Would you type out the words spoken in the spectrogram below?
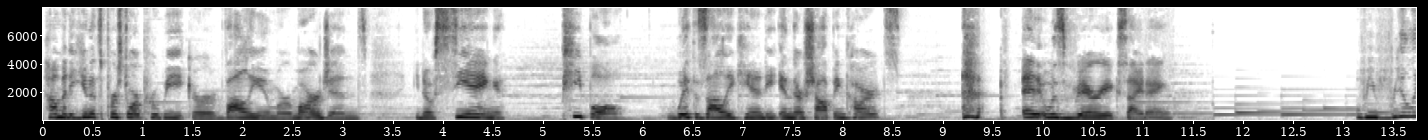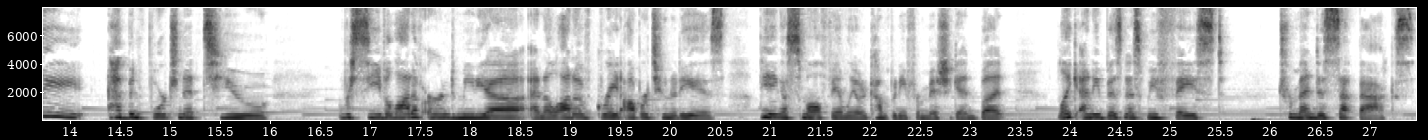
how many units per store per week or volume or margins. You know, seeing people with Zolli candy in their shopping carts it was very exciting. We really have been fortunate to receive a lot of earned media and a lot of great opportunities being a small family owned company from Michigan, but like any business, we've faced tremendous setbacks.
